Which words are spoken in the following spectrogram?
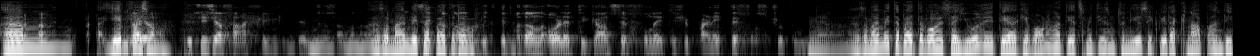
Ähm, jedenfalls. Naja, es ist ja Fasching in dem Zusammenhang. Also mein Mitarbeiter jetzt dann, Jetzt wird man dann alle die ganze phonetische Palette fast schon tun. Ja, also mein Mitarbeiter der Woche ist der Juri, der gewonnen hat, jetzt mit diesem Turniersieg wieder knapp an die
